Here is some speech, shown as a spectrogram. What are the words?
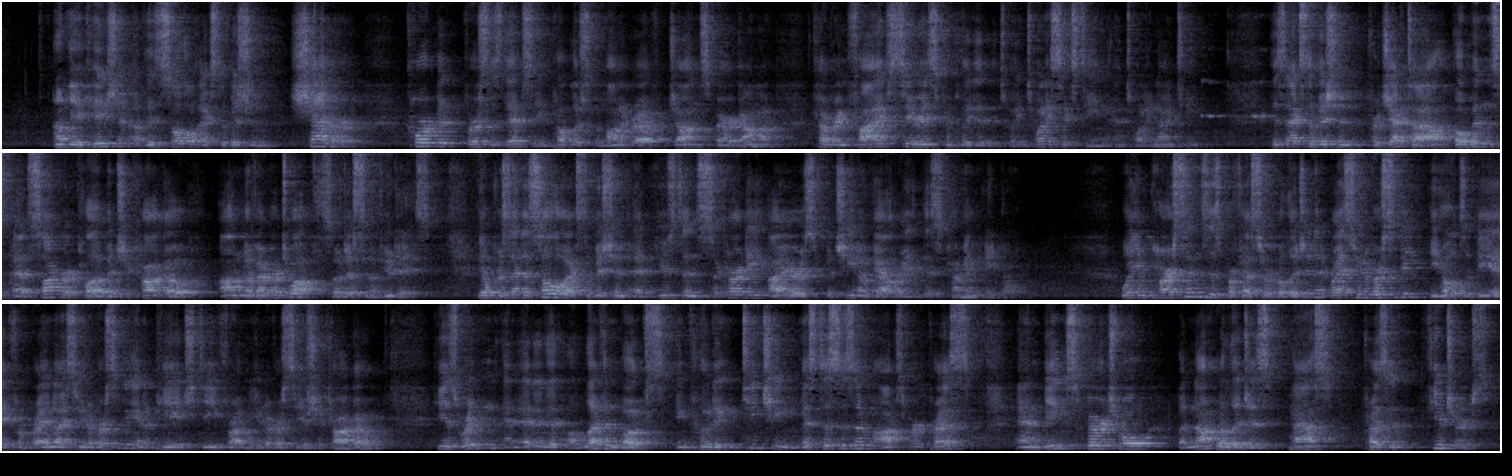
On the occasion of his solo exhibition, Shatter, Corbett versus Dempsey published the monograph John Sparagana, covering five series completed between 2016 and 2019. His exhibition, Projectile, opens at Soccer Club in Chicago on November 12th, so just in a few days. He'll present a solo exhibition at Houston's Sicardi Ayers Bacino Gallery this coming April. William Parsons is professor of religion at Rice University. He holds a BA from Brandeis University and a PhD from University of Chicago. He has written and edited 11 books, including Teaching Mysticism, Oxford Press, and Being Spiritual but Not Religious, Past, Present, Futures.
